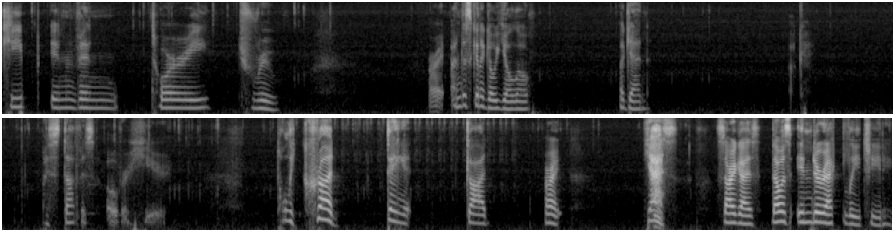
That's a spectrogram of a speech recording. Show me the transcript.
keep inventory true. Alright, I'm just gonna go YOLO again. Okay. My stuff is over here. Holy crud! Dang it. God. Alright. Yes! Sorry guys, that was indirectly cheating.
